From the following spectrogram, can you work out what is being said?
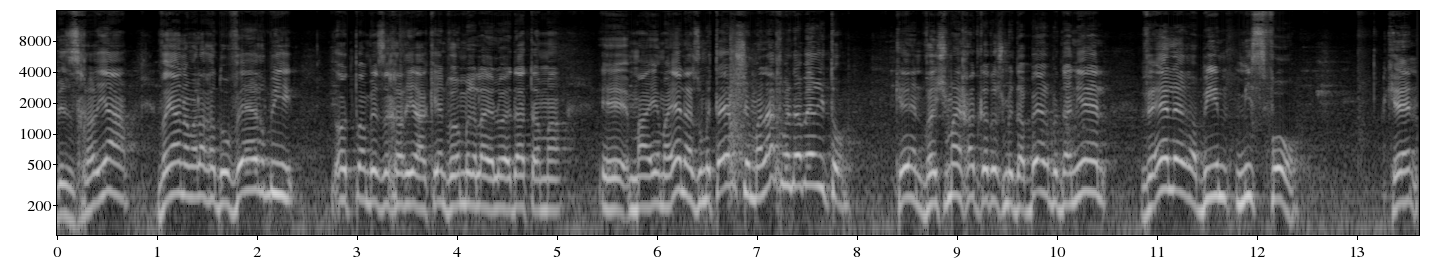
בזכריה, ויען המלאך הדובר בי, עוד פעם בזכריה, כן, ויאמר אלי לא ידעת מה, אה, מה הם האלה, אז הוא מתאר שמלאך מדבר איתו, כן, וישמע אחד קדוש מדבר בדניאל, ואלה רבים מספור, כן,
